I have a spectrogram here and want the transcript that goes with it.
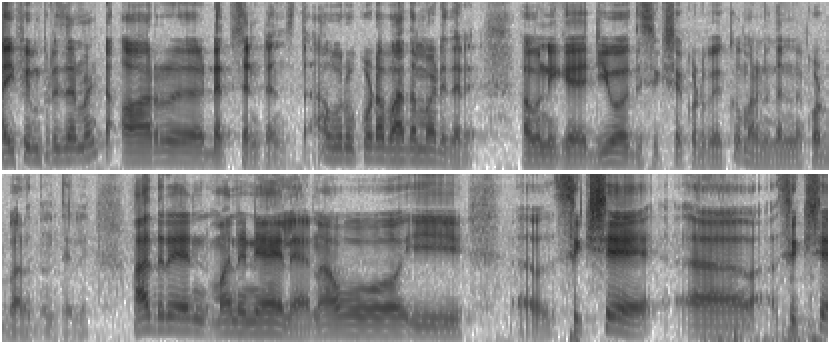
life imprisonment or death sentence ಅವರು ಕೂಡ ವಾದ ಮಾಡಿದ್ದಾರೆ. ಅವನಿಗೆ ಜೀವಾವಧಿ ಶಿಕ್ಷೆ ಕೊಡಬೇಕು ಮರಣದನ್ನು ಕೊಡಬಾರ್ದು ಅಂತೇಳಿ. ಆದರೆ ಮಾನ್ಯ ನ್ಯಾಯಾಲಯ, ನಾವು ಈ ಶಿಕ್ಷೆ ಶಿಕ್ಷೆ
